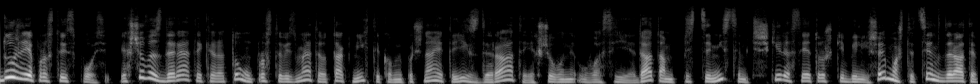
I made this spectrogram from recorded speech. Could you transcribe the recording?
Дуже є простий спосіб. Якщо ви здерете кератому, просто візьмете отак нігтиком і починаєте їх здирати, якщо вони у вас є. Да? Там під цим місцем шкіра стає трошки біліше. Ви можете цим здирати.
